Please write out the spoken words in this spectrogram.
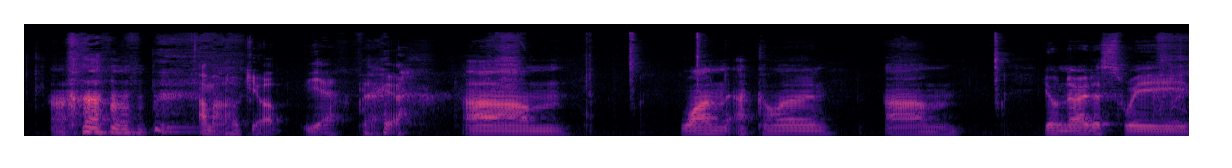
I'm gonna hook you up. yeah. yeah. Um, one at Cologne. Um, you'll notice we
